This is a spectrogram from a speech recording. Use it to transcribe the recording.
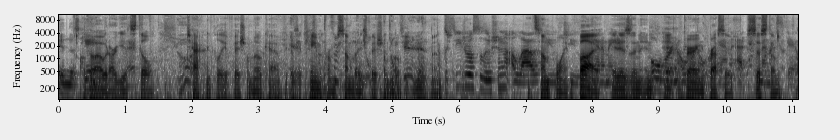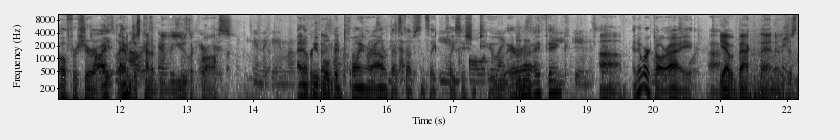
Performance in this Although I would argue it's still technically a facial mocap because it came from somebody's facial mo- movements Procedural solution allows at some you point, to but it is an, an, a very impressive system. Oh, for sure. JALI I- I'm can just kind of be used across. in the game of I know people have been toying around with that stuff since like PlayStation all of the 2 languages era, that I think. game has been Um, and it worked all right. Uh, yeah, but back then it was just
